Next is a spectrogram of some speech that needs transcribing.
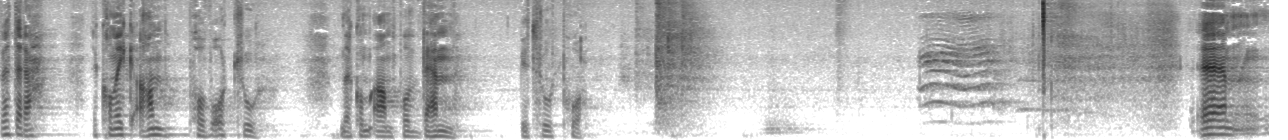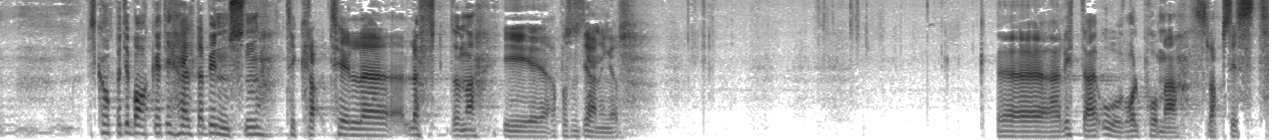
Vet dere, Det kommer ikke an på vår tro, men det kommer an på hvem vi tror på. Vi skal hoppe tilbake til helt av begynnelsen, til, til eh, løftene i Apostelens gjerninger. Eh, litt av ordet vi holdt på med slapp sist.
